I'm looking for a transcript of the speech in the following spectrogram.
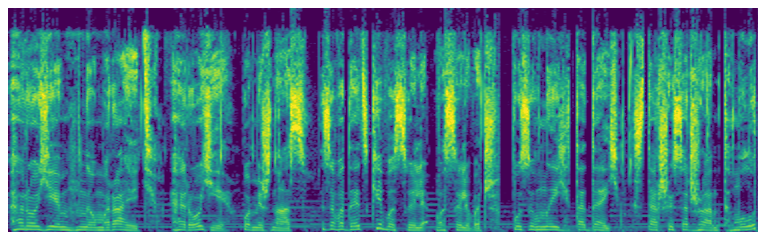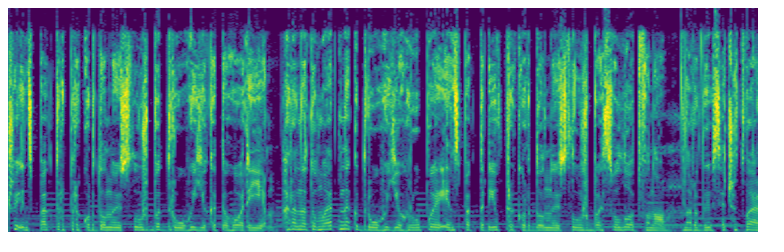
Герої не вмирають, герої поміж нас. Заведецький Василь Васильович, позивний Тадей, старший сержант, молодший інспектор прикордонної служби другої категорії, гранатометник другої групи інспекторів прикордонної служби Солотвино. Народився 4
